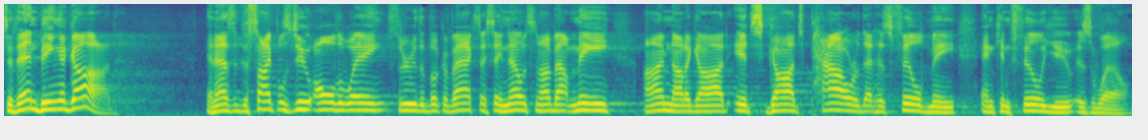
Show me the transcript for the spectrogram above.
to then being a God. And as the disciples do all the way through the book of Acts, they say, No, it's not about me. I'm not a God. It's God's power that has filled me and can fill you as well.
